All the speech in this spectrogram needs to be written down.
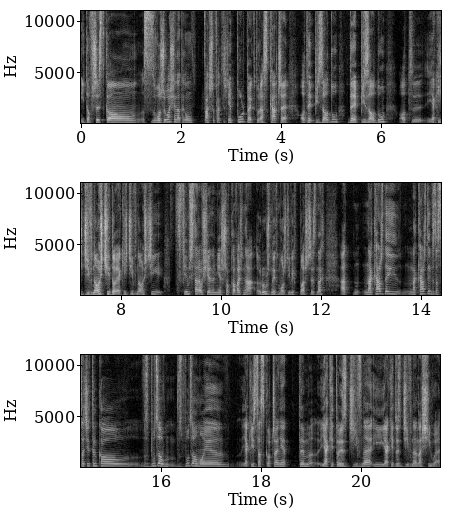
i to wszystko złożyło się na taką faktycznie pulpę, która skacze od epizodu do epizodu, od y, jakiejś dziwności do jakiejś dziwności. Film starał się mnie szokować na różnych możliwych płaszczyznach, a na każdej, na każdej w zasadzie tylko wzbudzał, wzbudzał moje jakieś zaskoczenie tym, jakie to jest dziwne i jakie to jest dziwne na siłę.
